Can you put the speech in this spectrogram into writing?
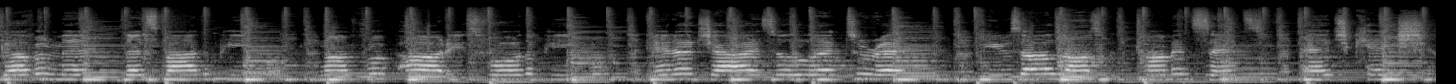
Government that's by the people, not for parties, for the people. An energized electorate views our laws with common sense. Education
